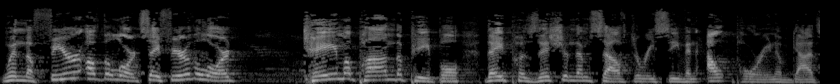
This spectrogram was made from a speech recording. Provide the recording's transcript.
when the fear of the Lord, say, fear of the Lord, came upon the people, they positioned themselves to receive an outpouring of God's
